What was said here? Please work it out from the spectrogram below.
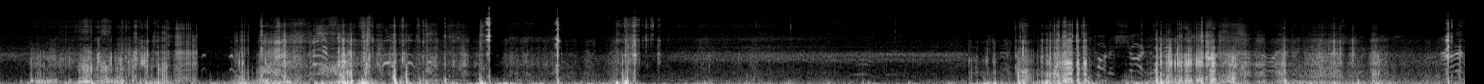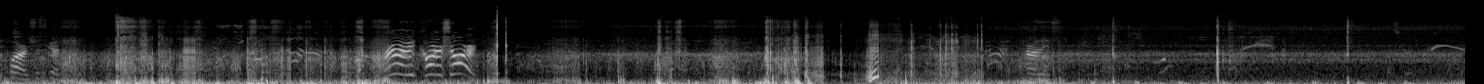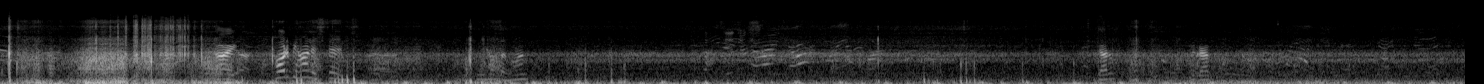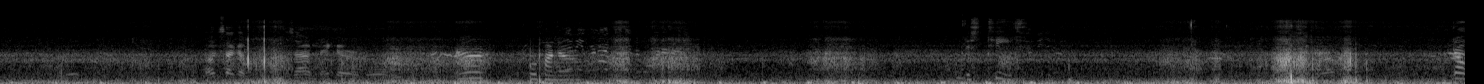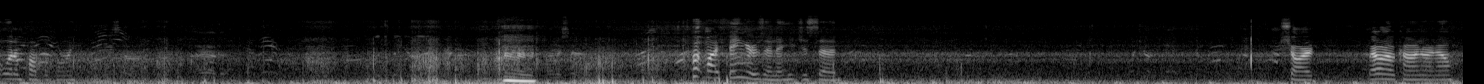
It's called a shark. No, that's pliers. It's good. Rudy caught a shark. How are these? Alright, hold it behind his fins. Can you hold that one? Got him? I grab him. Looks like a, is that a mega or a bull? Uh, we'll find out. Just teeth. Don't let him pop up on me. Put my fingers in it, he just said. Shark. I don't know what kind right now.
